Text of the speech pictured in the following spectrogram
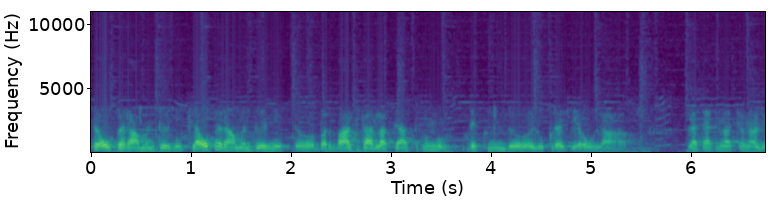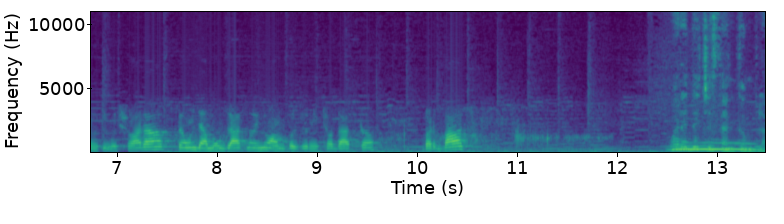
pe opera am întâlnit. La opera am întâlnit uh, bărbați, dar la teatru nu. De când uh, lucrez eu la, la Teatrul Național din Timișoara, pe unde am umblat, noi nu am văzut niciodată bărbați. Oare de ce se întâmplă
